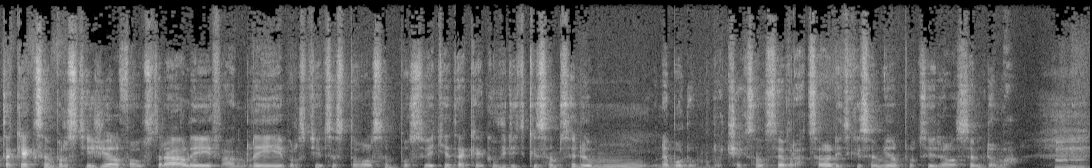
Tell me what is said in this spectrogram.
tak, jak jsem prostě žil v Austrálii, v Anglii, prostě cestoval jsem po světě, tak jako vždycky jsem se domů, nebo domů do Čech jsem se vracel, vždycky jsem měl pocit, že jsem doma. Hmm.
